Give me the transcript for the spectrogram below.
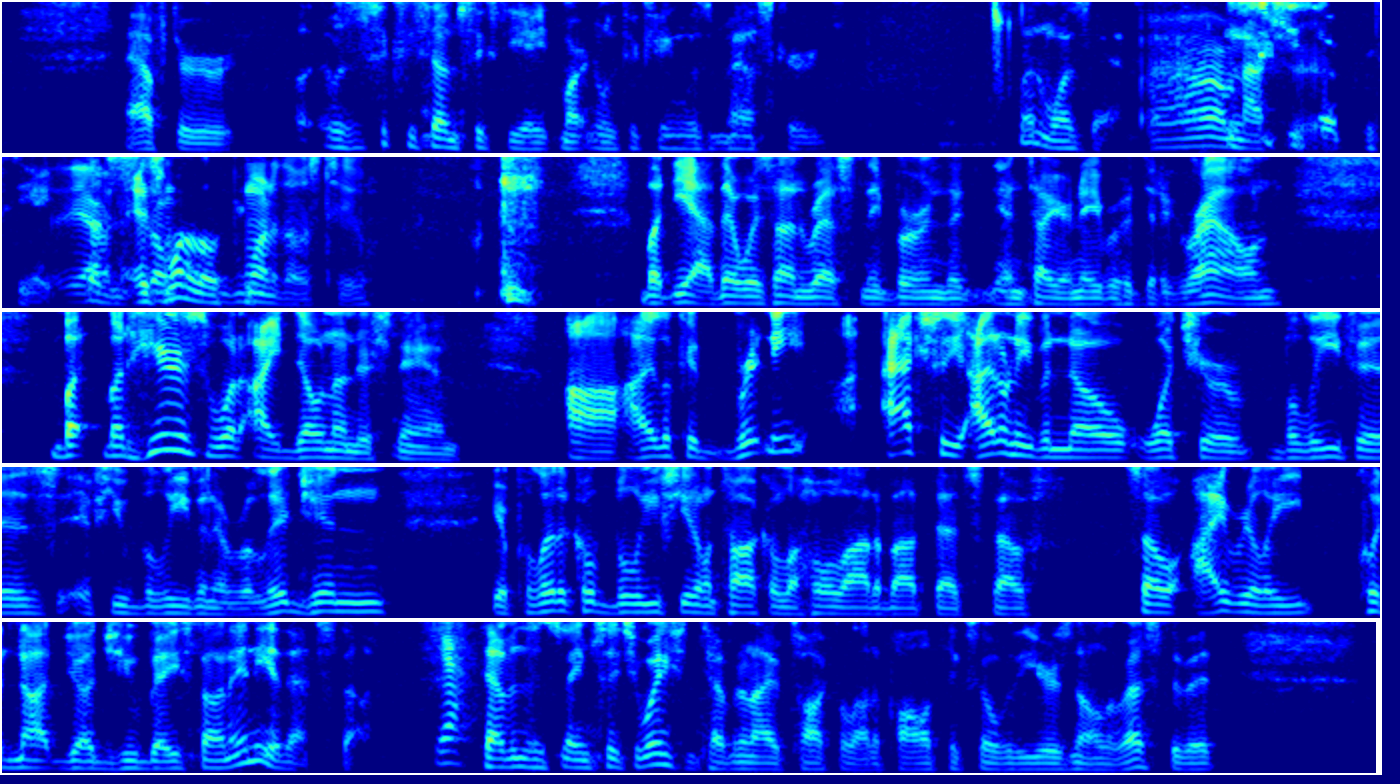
after it was 67, 68, Martin Luther King was massacred. When was that? Uh, I'm not sure. 67, 68. Yeah, it's one of those. One of those two. But yeah, there was unrest, and they burned the entire neighborhood to the ground. But but here's what I don't understand. Uh, I look at Brittany. Actually, I don't even know what your belief is. If you believe in a religion, your political beliefs, you don't talk a whole lot about that stuff. So I really could not judge you based on any of that stuff. Yeah. Tevin's the same situation. Tevin and I have talked a lot of politics over the years and all the rest of it.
